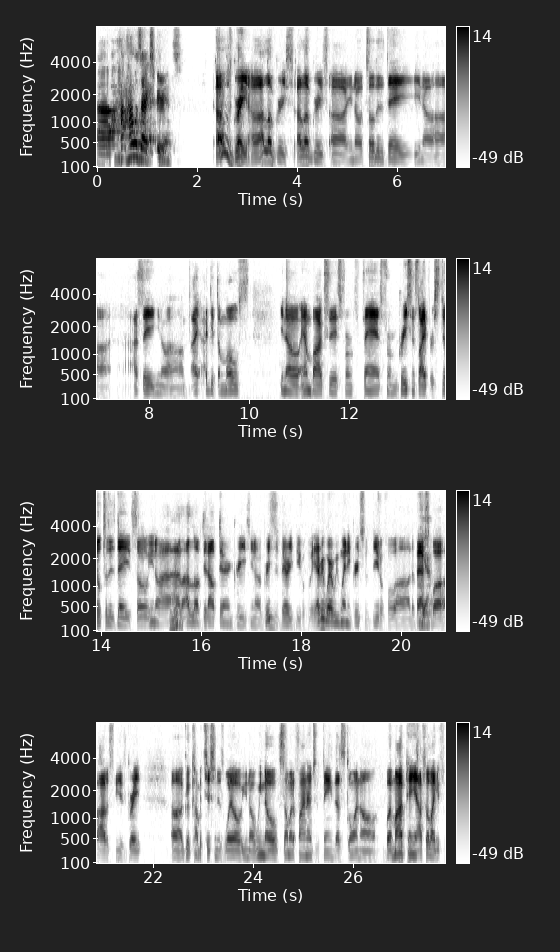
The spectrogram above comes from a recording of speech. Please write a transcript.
Uh, how, how, was that experience? It was great. Uh, I love Greece. I love Greece. Uh, you know, till this day, you know, I say, you know, um, I, I get the most you know, inboxes from fans from Greece and Cyprus still to this day. So, you know, I, mm-hmm. I, I, loved it out there in Greece. You know, Greece is very beautiful. Everywhere we went in Greece was beautiful. Uh, the basketball yeah. obviously is great. Uh, good competition as well. You know, we know some of the financial things that's going on. But my opinion, I feel like if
